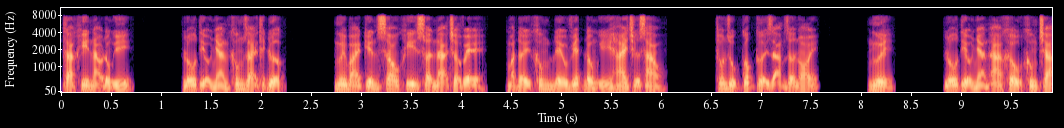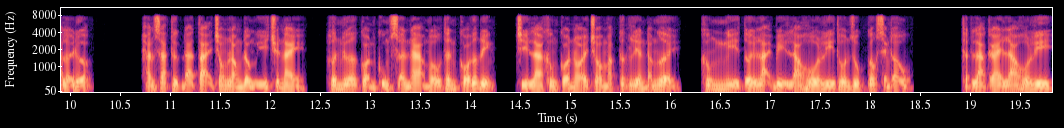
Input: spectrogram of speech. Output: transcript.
Ta khi nào đồng ý? Lô tiểu nhàn không giải thích được. Người bài kiến sau khi sợ nạ trở về, mặt đầy không đều viết đồng ý hai chữ sao? Thôn dục cốc cười dạng dỡ nói, ngươi. Lô tiểu nhàn á khẩu không trả lời được. Hắn xác thực đã tại trong lòng đồng ý chuyện này, hơn nữa còn cùng sợ nạ mẫu thân có ước định, chỉ là không có nói cho mặc tức liền đám người, không nghĩ tới lại bị lao hồ ly thôn dục cốc xem thấu. Thật là cái lao hồ ly.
